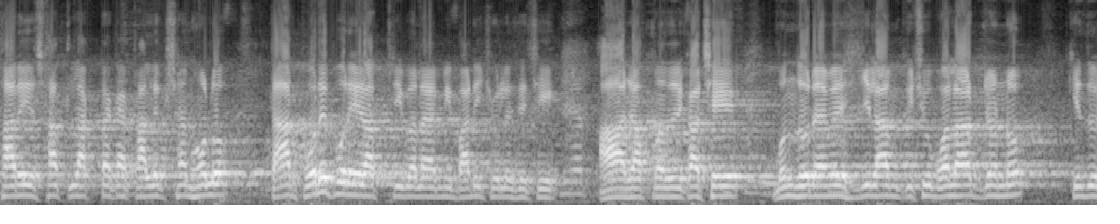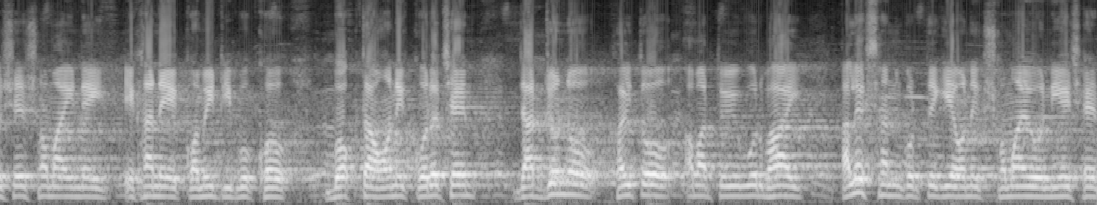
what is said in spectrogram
সাড়ে সাত লাখ টাকা কালেকশন হলো। তারপরে পরে রাত্রিবেলায় আমি বাড়ি চলে এসেছি। আর আপনাদের কাছে, বন্ধুরা, আমি এসেছিলাম কিছু বলার জন্য। কিন্তু সে সময় নেই। এখানে কমিটি পক্ষ, বক্তা অনেক করেছেন। যার জন্য হয়তো আমার তৈবুর ভাই কালেকশন করতে গিয়ে অনেক সময়ও নিয়েছেন।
